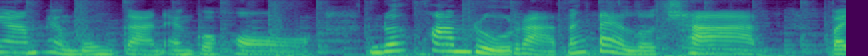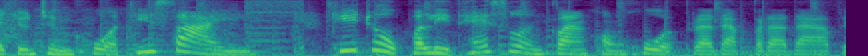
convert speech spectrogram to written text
งามแห่งวงการแอลกอฮอล์ด้วยความหรูหราตั้งแต่รสชาติ ไปจนถึงขวดที่ใส่ ที่ถูกผลิตให้ส่วนกลางของขวดประดับประดาไป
